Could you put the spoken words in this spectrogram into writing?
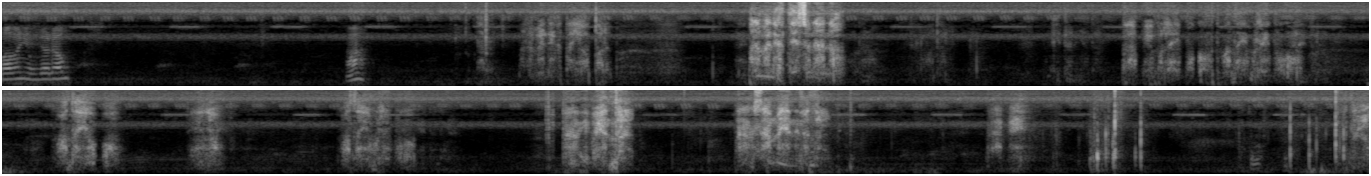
Ba niyo, Dodong? Ha? Malaman na tayo, tol. Malaman na tayo sa nano. Kita niyo, tol. Grabe yung malayo ko. Tumatayo yung malayo ko. Tumatayo, oh. Tingnan nyo. Tumatayo yung malayo ko. Parang iba yan, tol. Parang kasama yan nila, tol. Grabe. Tulo.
